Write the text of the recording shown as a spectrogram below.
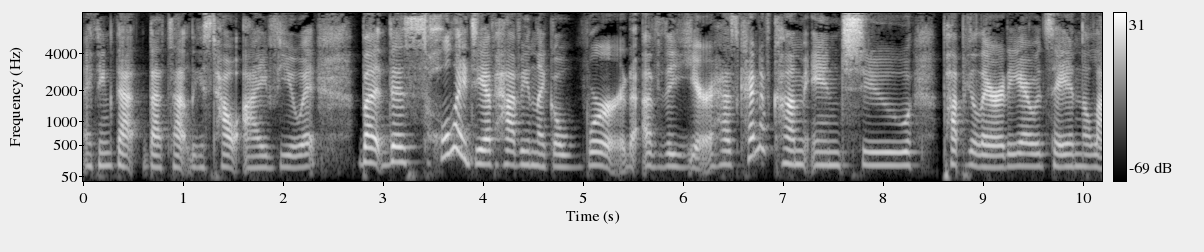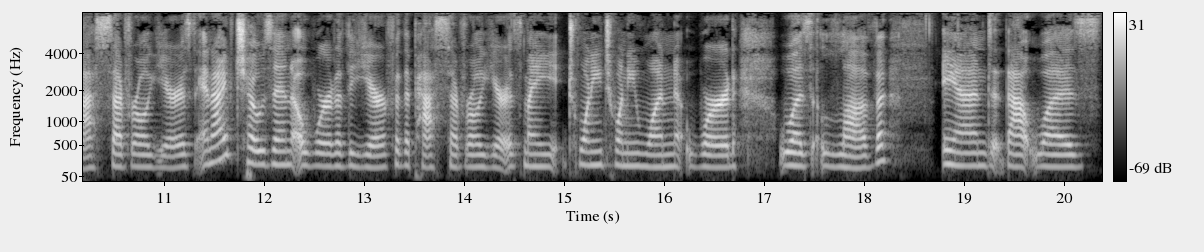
I think that that's at least how I view it. But this whole idea of having like a word of the year has kind of come into popularity, I would say, in the last several years. And I've chosen a word of the year for the past several years. My 2021 word was love. And that was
